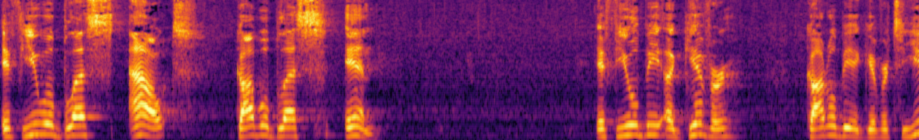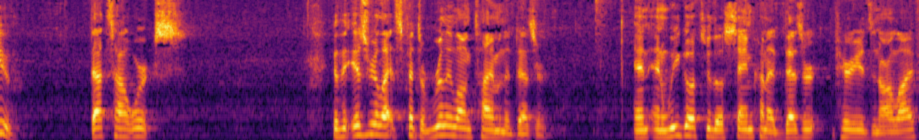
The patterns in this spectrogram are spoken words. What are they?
if you will bless out, God will bless in. If you will be a giver, God will be a giver to you. That's how it works. The Israelites spent a really long time in the desert. And, and we go through those same kind of desert periods in our life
